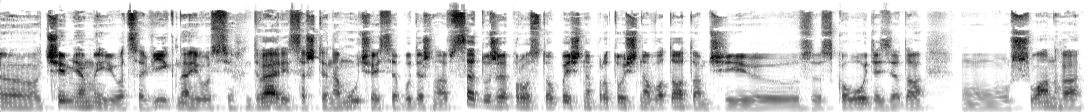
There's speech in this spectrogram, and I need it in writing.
е, чим я мию оце вікна і ось двері, це ж ти намучайся, будеш на все дуже просто. Обична проточна вода там чи е, з, колодязя, да, о, шланга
